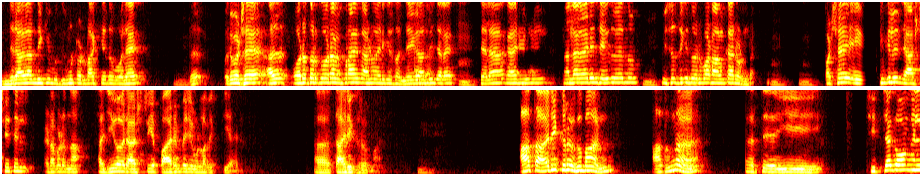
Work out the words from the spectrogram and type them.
ഇന്ദിരാഗാന്ധിക്ക് ബുദ്ധിമുട്ടുണ്ടാക്കിയതുപോലെ ഇത് ഒരുപക്ഷെ അത് ഓരോരുത്തർക്കും ഓരോ അഭിപ്രായം കാണുമായിരിക്കും. സഞ്ജയ് ഗാന്ധി ചില ചില കാര്യങ്ങൾ നല്ല കാര്യം ചെയ്തു എന്നും വിശ്വസിക്കുന്ന ഒരുപാട് ആൾക്കാരുണ്ട്. പക്ഷെ എങ്കിലും രാഷ്ട്രീയത്തിൽ ഇടപെടുന്ന സജീവ രാഷ്ട്രീയ പാരമ്പര്യമുള്ള വ്യക്തിയായിരുന്നു താരിഖ് റഹ്മാൻ. ആ താരിഖ് റഹ്മാൻ അന്ന് ഈ ചിറ്റഗോങ്ങിൽ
